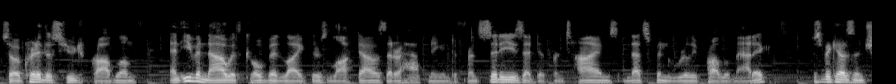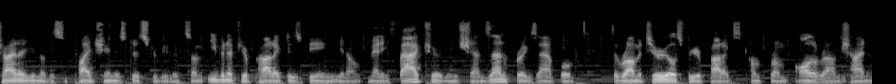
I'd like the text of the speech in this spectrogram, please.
So it created this huge problem. And even now with COVID, like there's lockdowns that are happening in different cities at different times. And that's been really problematic just because in China, you know, the supply chain is distributed. So even if your product is being, you know, manufactured in Shenzhen, for example, the raw materials for your products come from all around China.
